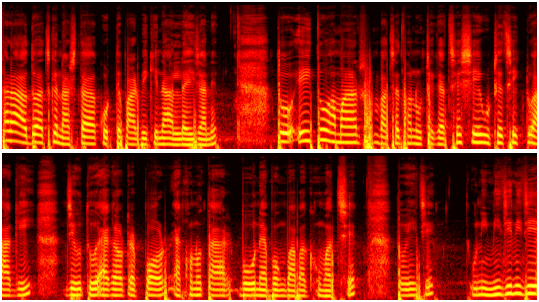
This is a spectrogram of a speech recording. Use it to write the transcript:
তারা আদৌ আজকে নাস্তা করতে পারবে কি না আল্লাহই জানে। তো এই তো আমার বাচ্চা ধন উঠে গেছে। সে উঠেছে একটু আগেই, যেহেতু এগারোটার পর এখনও তার বোন এবং বাবা ঘুমাচ্ছে। তো এই যে উনি নিজে নিজেই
